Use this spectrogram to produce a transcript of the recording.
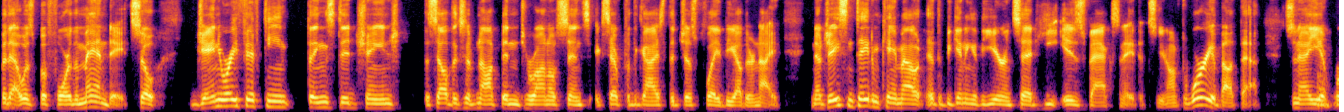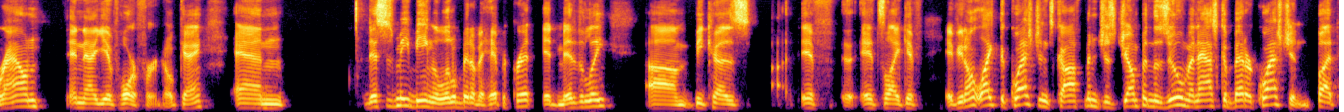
but that was before the mandate. So January 15th, things did change. The Celtics have not been in Toronto since, except for the guys that just played the other night. Now, Jayson Tatum came out at the beginning of the year and said he is vaccinated. So you don't have to worry about that. So now you have Brown and now you have Horford. Okay. And this is me being a little bit of a hypocrite, admittedly, um, because if it's like if if you don't like the questions kaufman just jump in the zoom and ask a better question but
